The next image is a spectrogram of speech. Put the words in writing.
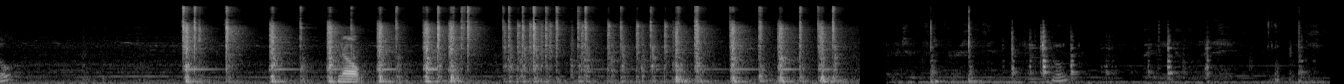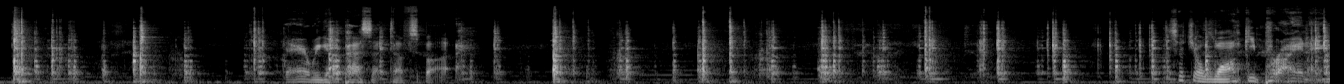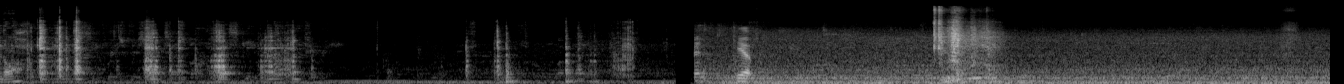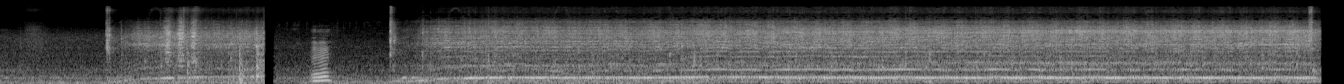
Oh. Nope. There we go, past that tough spot. Such a wonky prying angle. Yep. Mm-hmm.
